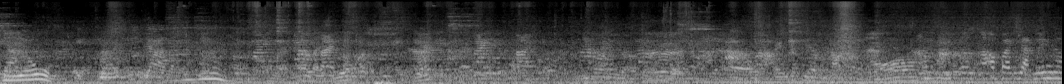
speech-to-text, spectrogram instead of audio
เดียวอืมเอาไปอยากเล่นเงิ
